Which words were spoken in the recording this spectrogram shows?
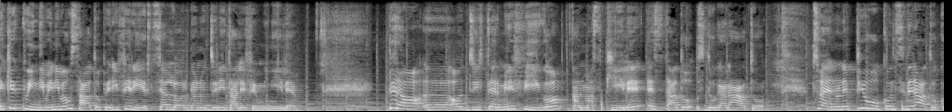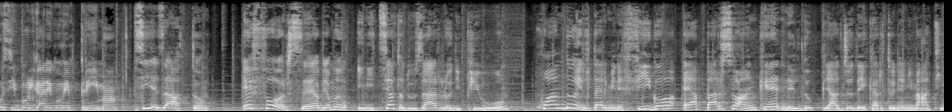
e che quindi veniva usato per riferirsi all'organo genitale femminile. Però eh, oggi il termine figo al maschile è stato sdoganato, cioè non è più considerato così volgare come prima. Sì, esatto. E forse abbiamo iniziato ad usarlo di più quando il termine figo è apparso anche nel doppiaggio dei cartoni animati,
